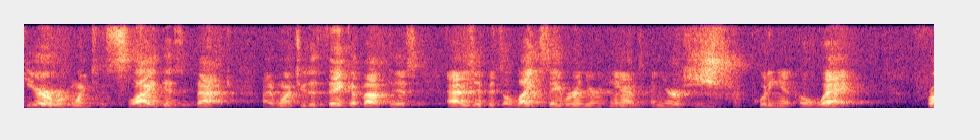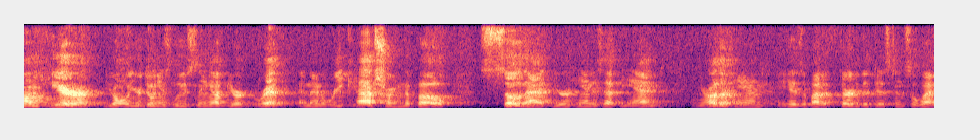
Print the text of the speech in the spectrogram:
here, we're going to slide this back. I want you to think about this as if it's a lightsaber in your hands and you're putting it away. From here, all you're doing is loosening up your grip and then recapturing the bo so that your hand is at the end and your other hand is about a third of the distance away.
